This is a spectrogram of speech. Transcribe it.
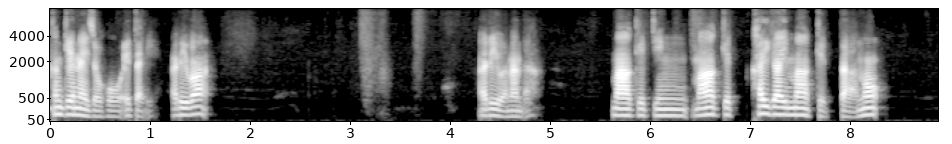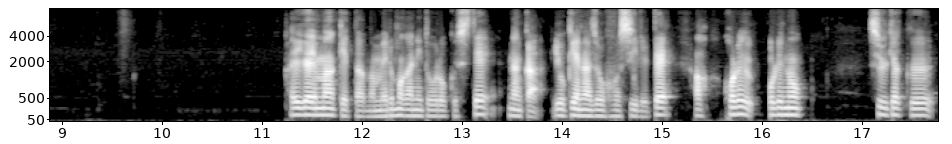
関係ない情報を得たり、あるいは、あるいはなんだ、マーケティング、マーケ、海外マーケッターの海外マーケッターのメルマガに登録して、なんか余計な情報を仕入れて、あ、これ俺の集客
